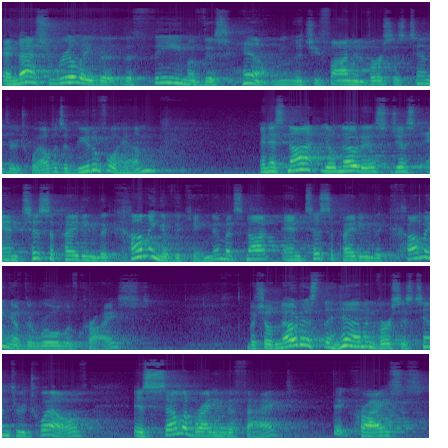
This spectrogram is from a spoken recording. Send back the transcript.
And that's really the, the theme of this hymn that you find in verses 10 through 12. It's a beautiful hymn. And it's not, you'll notice, just anticipating the coming of the kingdom. It's not anticipating the coming of the rule of Christ. But you'll notice the hymn in verses 10 through 12 is celebrating the fact that Christ's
